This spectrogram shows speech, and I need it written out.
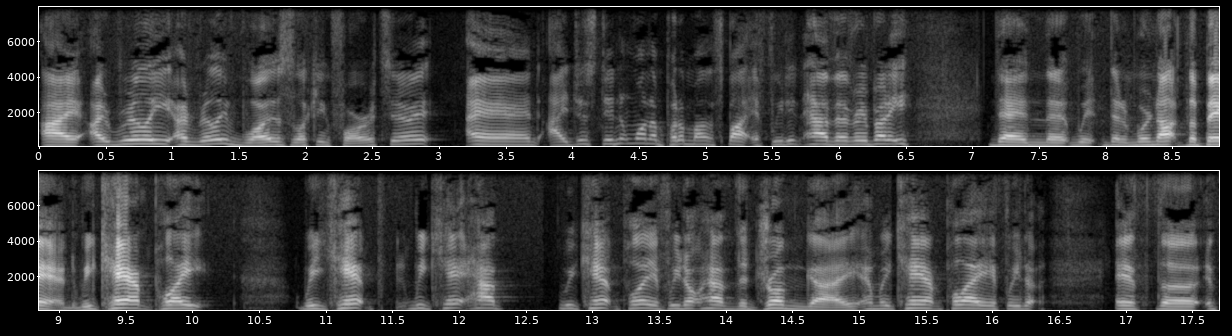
I I really I really was looking forward to it, and I just didn't want to put him on the spot. If we didn't have everybody, then the, we, then we're not the band. We can't play. We can't we can't have we can't play if we don't have the drum guy, and we can't play if we don't if the if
